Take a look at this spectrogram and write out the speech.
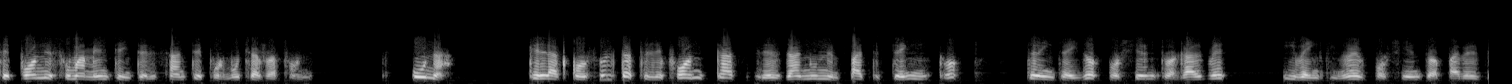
se pone sumamente interesante por muchas razones. Una, que las consultas telefónicas les dan un empate técnico, 32% a Galvez y 29% a Paredes.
